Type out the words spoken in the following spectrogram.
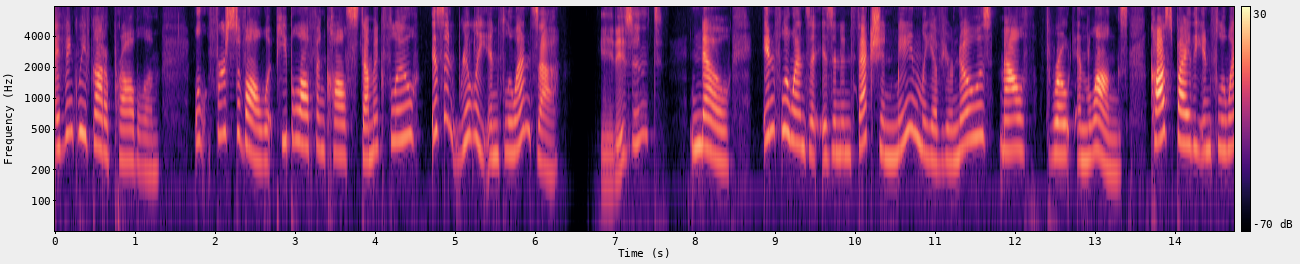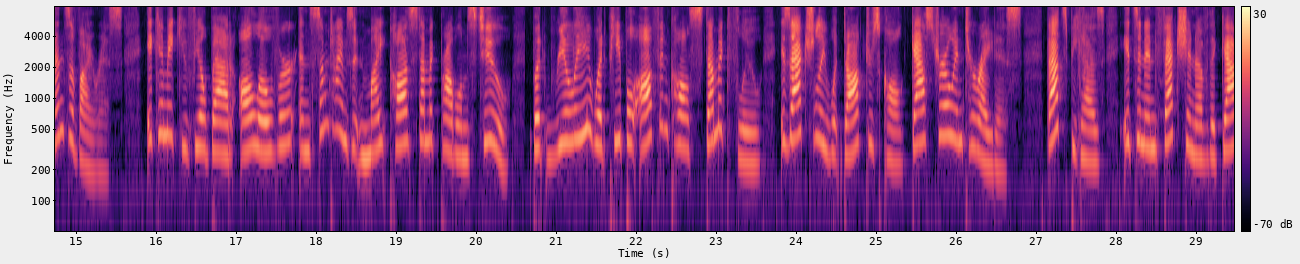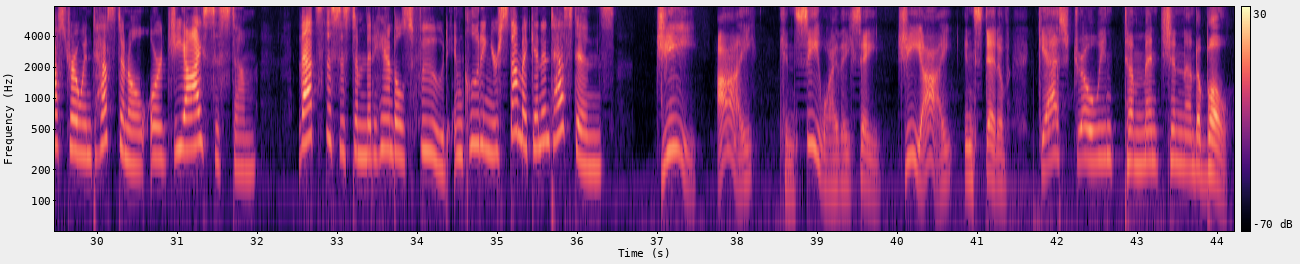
I think we've got a problem. Well, first of all, what people often call stomach flu isn't really influenza. It isn't? No, influenza is an infection mainly of your nose, mouth, throat, and lungs caused by the influenza virus. It can make you feel bad all over, and sometimes it might cause stomach problems too. But really, what people often call stomach flu is actually what doctors call gastroenteritis. That's because it's an infection of the gastrointestinal or GI system. That's the system that handles food, including your stomach and intestines. Gee, I can see why they say GI instead of gastrointestinal.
